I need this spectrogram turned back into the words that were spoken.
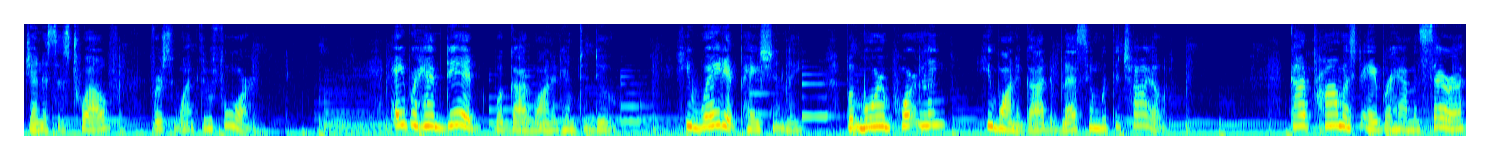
Genesis 12, verse 1 through 4. Abraham did what God wanted him to do. He waited patiently, but more importantly, he wanted God to bless him with a child. God promised Abraham and Sarah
